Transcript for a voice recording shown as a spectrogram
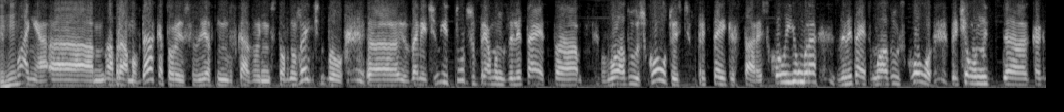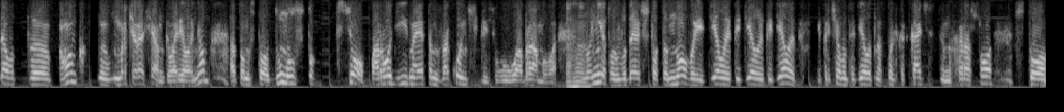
Мгм. Ваня а, Абрамов, да, который с известными высказываниями в сторону женщин был э, замечен, и тут же прям он залетает а, в молодую школу, то есть представитель старой школы юмора, залетает в молодую школу, причем он, э, когда вот, э, по-моему, э, Мартиросян говорил о нем, о том, что думал, что все, пародии на этом закончились у Абрамова. Ага. Но нет, он выдает что-то новое, делает и делает и делает, и причем это делает настолько качественно, хорошо, что,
